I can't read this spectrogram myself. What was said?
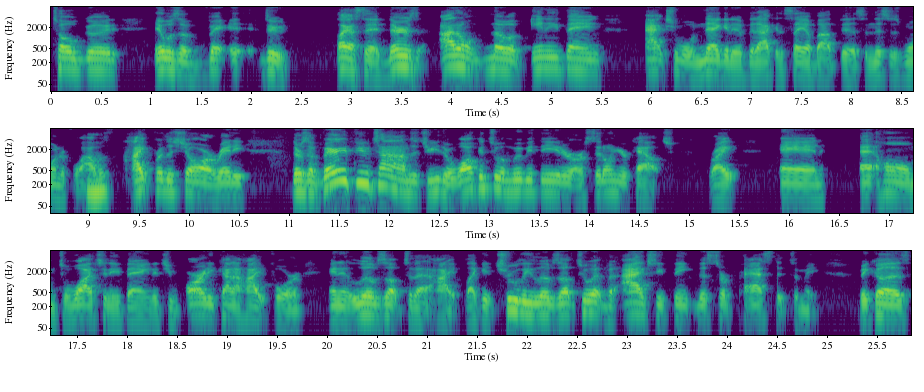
told good. It was a very dude like i said there's i don't know of anything actual negative that i can say about this and this is wonderful. I Mhm. was hyped for the show already. There's a very few times that you either walk into a movie theater or sit on your couch right? And at home to watch anything that you've already kind of hyped for and it lives up to that hype. Like it truly lives up to it but i actually think this surpassed it to me because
